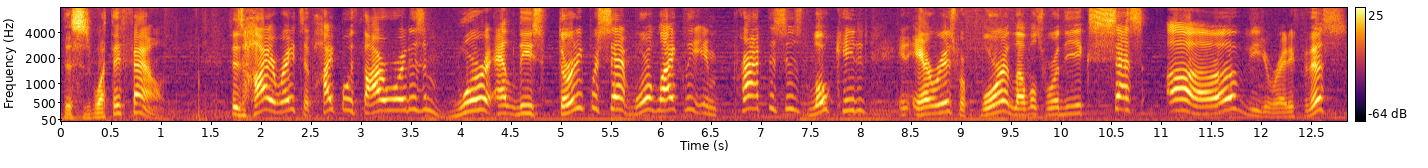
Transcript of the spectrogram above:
This is what they found. It says higher rates of hypothyroidism were at least 30% more likely in practices located in areas where fluoride levels were the excess of, you ready for this?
